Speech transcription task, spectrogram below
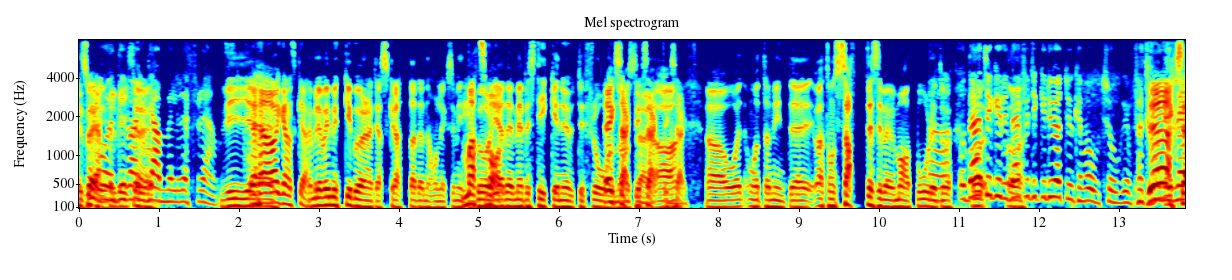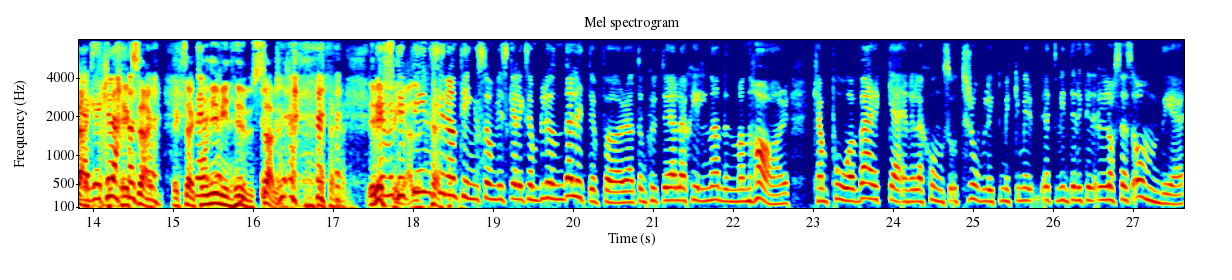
Du så är det. får- Oj, det var en gammal referens. Vi, eh, Ja, ganska. Ja, men det var ju mycket i början att jag skrattade när hon liksom inte Mats började med besticken utifrån. Exakt, och sådär. exakt, ja. exakt. Ja, och, och att hon inte, att hon satte sig vid matbordet. Ja, och, och där tycker du, därför tycker du att du kan vara otrogen för att Ja, hon är Exakt, lägre klass. exakt, exakt. Hon är ju min husa liksom. Är det Nej, men fel? det finns ju någonting som vi ska liksom blunda lite för. Att de kulturella skillnaden man har kan påverka en relation så otroligt mycket mer. Att vi inte riktigt låtsas om det.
